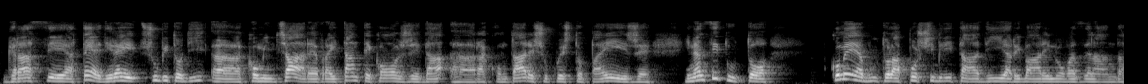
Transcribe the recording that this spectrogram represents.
Grazie a te, direi subito di uh, cominciare, avrai tante cose da uh, raccontare su questo paese. Innanzitutto, come hai avuto la possibilità di arrivare in Nuova Zelanda?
